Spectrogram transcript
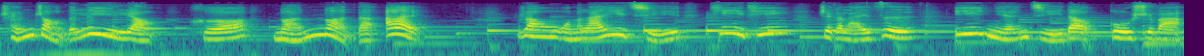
成长的力量和暖暖的爱。让我们来一起听一听这个来自一年级的故事吧。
